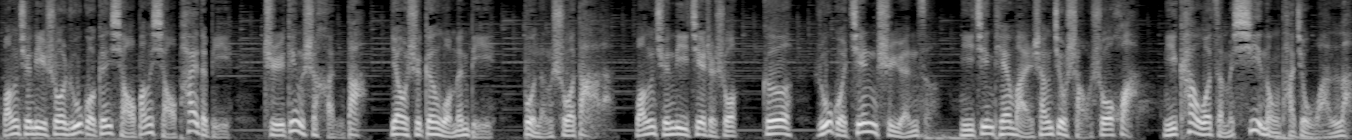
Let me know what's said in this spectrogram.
王群力说，如果跟小帮小派的比，指定是很大。要是跟我们比，不能说大了。王群力接着说，哥，如果坚持原则，你今天晚上就少说话。你看我怎么戏弄他就完了。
